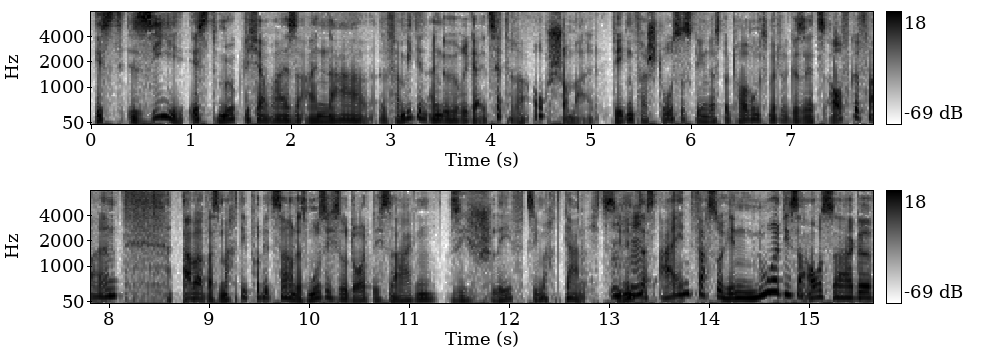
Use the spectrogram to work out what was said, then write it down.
Ist sie, ist möglicherweise ein naher Familienangehöriger etc. auch schon mal wegen Verstoßes gegen das Betäubungsmittelgesetz aufgefallen? Aber was macht die Polizei? Und das muss ich so deutlich sagen, sie schläft, sie macht gar nichts. Sie nimmt das einfach so hin. Nur diese Aussage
